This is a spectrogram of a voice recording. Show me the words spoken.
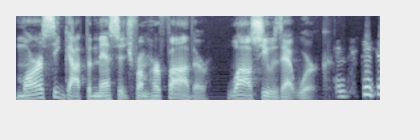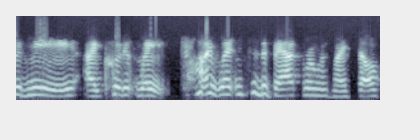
Marcie got the message from her father while she was at work. And stupid me, I couldn't wait. So I went into the back room with my cell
